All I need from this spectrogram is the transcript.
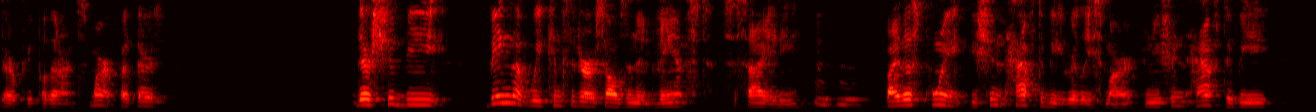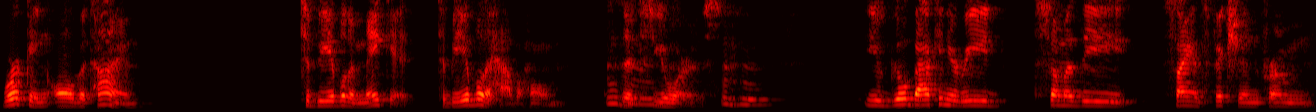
there are people that aren't smart. But there's there should be, being that we consider ourselves an advanced society. Mm-hmm. By this point, you shouldn't have to be really smart, and you shouldn't have to be working all the time to be able to make it, to be able to have a home mm-hmm. that's yours. Mm-hmm. You go back and you read some of the science fiction from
